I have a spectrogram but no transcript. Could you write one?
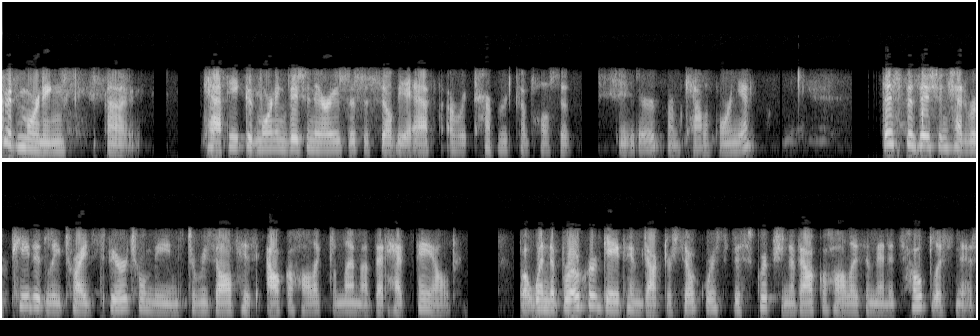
Good morning, uh, Kathy. Good morning, visionaries. This is Sylvia F., a recovered compulsive from California. This physician had repeatedly tried spiritual means to resolve his alcoholic dilemma but had failed. But when the broker gave him Dr. Silkworth's description of alcoholism and its hopelessness,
